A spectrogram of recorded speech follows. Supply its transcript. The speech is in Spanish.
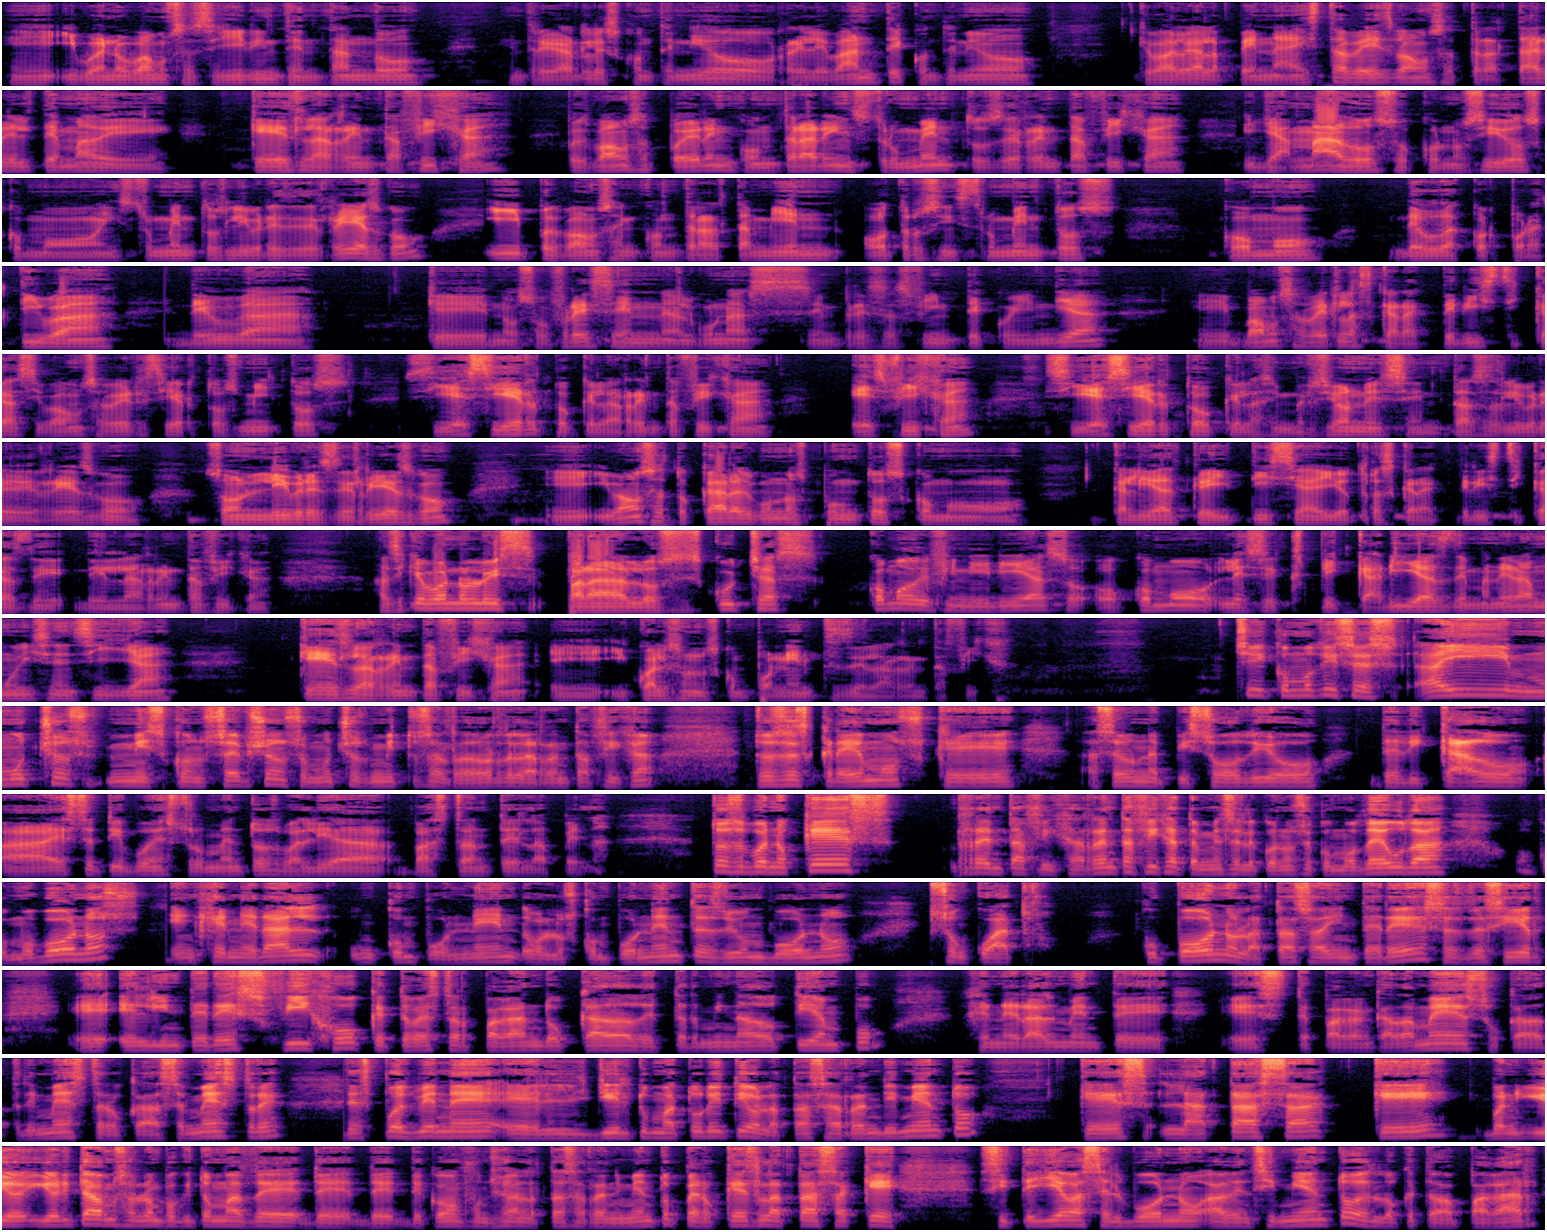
Eh, y bueno, vamos a seguir intentando entregarles contenido relevante, contenido que valga la pena. Esta vez vamos a tratar el tema de qué es la renta fija pues vamos a poder encontrar instrumentos de renta fija llamados o conocidos como instrumentos libres de riesgo y pues vamos a encontrar también otros instrumentos como deuda corporativa, deuda que nos ofrecen algunas empresas fintech hoy en día. Eh, vamos a ver las características y vamos a ver ciertos mitos, si es cierto que la renta fija es fija si es cierto que las inversiones en tasas libres de riesgo son libres de riesgo eh, y vamos a tocar algunos puntos como calidad crediticia y otras características de, la renta fija. Así que bueno, Luis, para los escuchas, ¿cómo definirías o, cómo les explicarías de manera muy sencilla qué es la renta fija eh, y cuáles son los componentes de la renta fija? Sí, como dices, hay muchos misconceptions o muchos mitos alrededor de la renta fija. Entonces creemos que hacer un episodio dedicado a este tipo de instrumentos valía bastante la pena. Entonces, bueno, ¿qué es renta fija? Renta fija también se le conoce como deuda o como bonos. En general, un componente o los componentes de un bono son cuatro cupón o la tasa de interés, es decir, eh, el interés fijo que te va a estar pagando cada determinado tiempo generalmente este, pagan cada mes o cada trimestre o cada semestre. Después viene el yield to maturity o la tasa de rendimiento, que es la tasa que, bueno, y, ahorita vamos a hablar un poquito más de, de, cómo funciona la tasa de rendimiento, pero que es la tasa que si te llevas el bono a vencimiento es lo que te va a pagar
